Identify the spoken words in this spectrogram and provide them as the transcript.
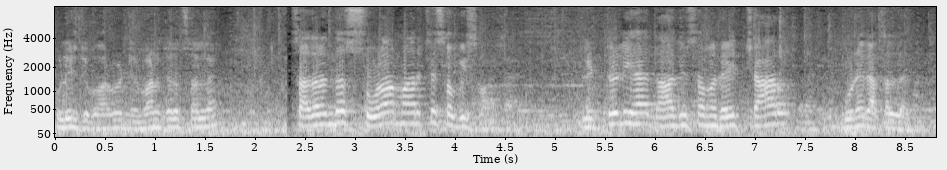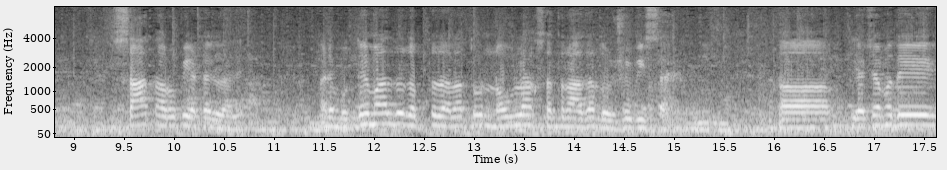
पोलीस डिपार्टमेंट निर्माण करत चाललं आहे साधारणतः सोळा मार्च ते सव्वीस मार्च लिटरली ह्या दहा दिवसामध्ये चार गुन्हे दाखल झाले. सात आरोपी अटक झाले. आणि मुद्देमाल जो जप्त झाला तो नऊ लाख सतरा हजार दोनशे वीसचा आहे. याच्यामध्ये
